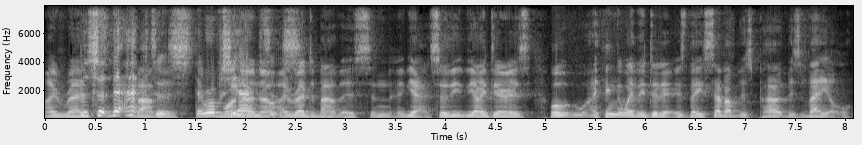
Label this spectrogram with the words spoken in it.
I read. But so they're about actors. this. They're obviously well, no, No, actors. I read about this, and uh, yeah. So the, the idea is, well, I think the way they did it is they set up this per, this veil,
